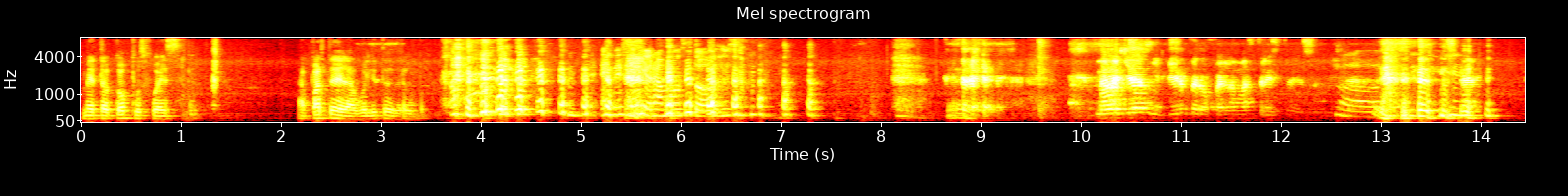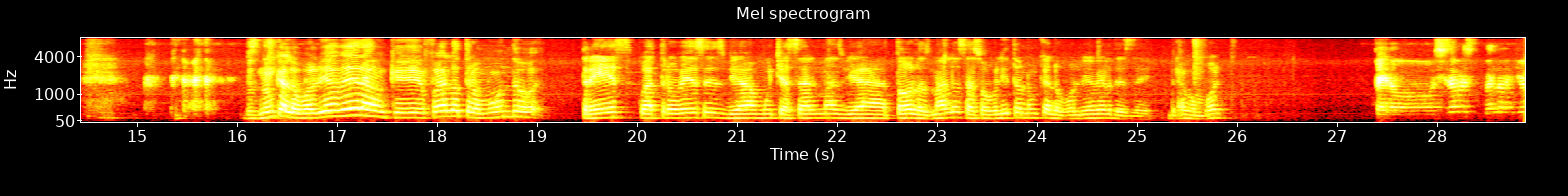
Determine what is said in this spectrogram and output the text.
me tocó pues fue esa. Aparte de la abuelita de Dragon Ball. En eso lloramos todos. No lo quiero admitir, pero fue la más triste de su vida. Ay, sí. Pues nunca lo volví a ver, aunque fue al otro mundo tres, cuatro veces, vio a muchas almas, vio a todos los malos, a su abuelito nunca lo volví a ver desde Dragon Ball. Pero, sí sabes, bueno, yo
